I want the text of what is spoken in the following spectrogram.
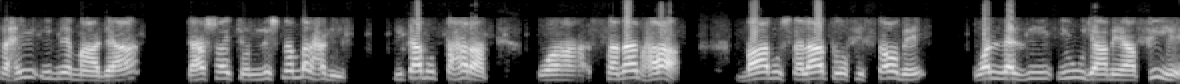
সাহি ইবনে মাজা চারশো চল্লিশ নম্বর হাদিস, কিতাবু তাহারাত, ওয়া সানাদহা বাবু সালাত ও ফিসাবে ওয়াল্লাজি ইউ জামিয়া ফিহে।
